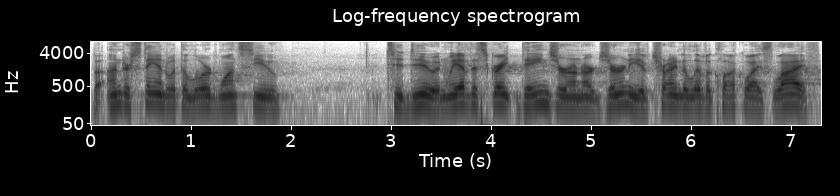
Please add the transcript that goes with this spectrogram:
but understand what the Lord wants you to do. And we have this great danger on our journey of trying to live a clockwise life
